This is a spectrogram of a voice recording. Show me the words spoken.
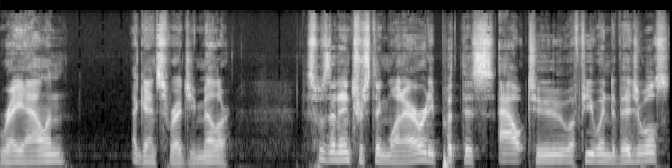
Ray Allen against Reggie Miller. This was an interesting one. I already put this out to a few individuals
